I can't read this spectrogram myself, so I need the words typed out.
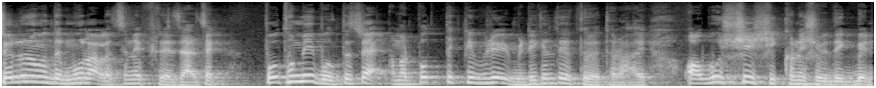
চলুন আমাদের মূল আলোচনায় ফিরে যাওয়া যাক। প্রথমেই বলতে চাই, আমার প্রত্যেকটি ভিডিও মেডিকেল থেকে তৈরি করা হয়। অবশ্যই শিক্ষণ হিসেবে দেখবেন,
